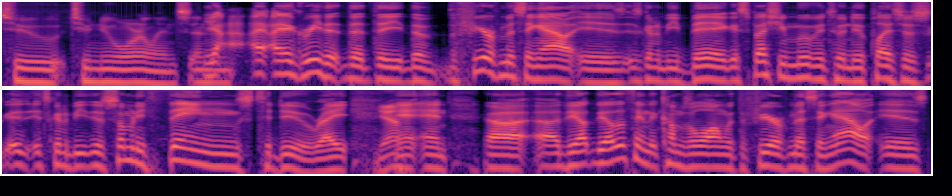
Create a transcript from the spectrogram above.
to to New Orleans. And Yeah, I, I agree that, that the, the, the fear of missing out is, is going to be big, especially moving to a new place. There's it's going to be there's so many things to do, right? Yeah. And, and uh, uh, the the other thing that comes along with the fear of missing out is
